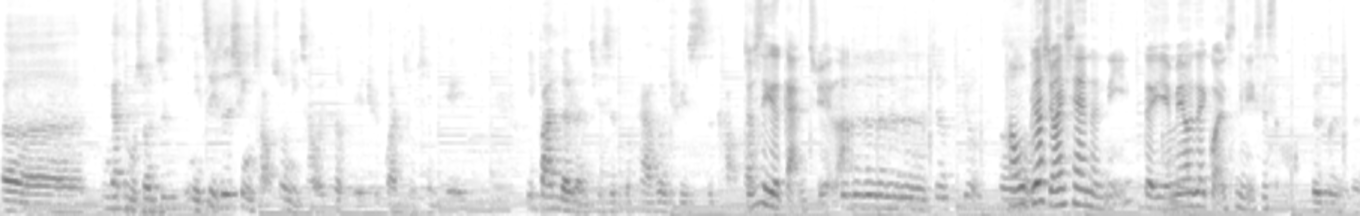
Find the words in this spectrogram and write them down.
呃，应该这么说，就是你自己是性少数，你才会特别去关注性别议题。一般的人其实不太会去思考，就是一个感觉啦。对对对对对对，就就啊，我比较喜欢现在的你，对，也没有在管是你是什么。对对对，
